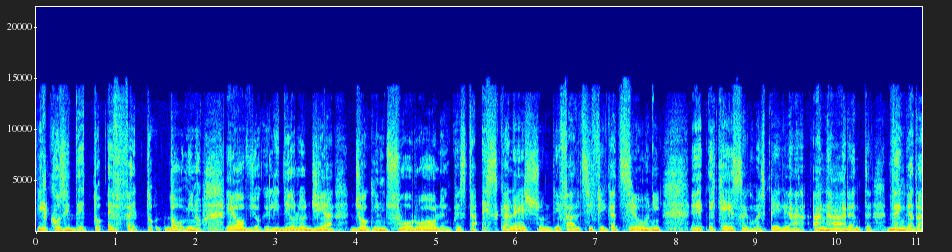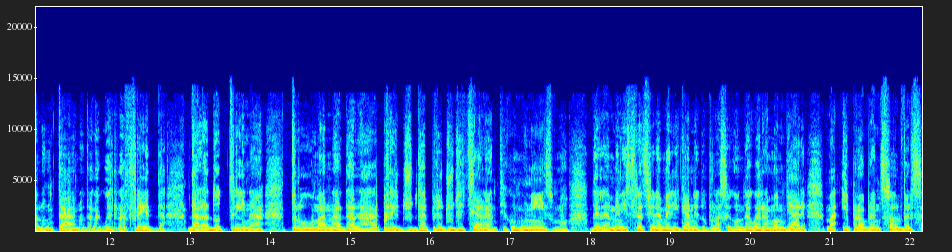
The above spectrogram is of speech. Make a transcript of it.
il cosiddetto effetto domino. È ovvio che l'ideologia Russia giochi un suo ruolo in questa escalation di falsificazioni eh, e che essa, come spiega Anna Arendt, venga da lontano, dalla guerra fredda, dalla dottrina Truman, pregiu- dal pregiudiziale anticomunismo delle amministrazioni americane dopo la seconda guerra mondiale, ma i problem solvers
